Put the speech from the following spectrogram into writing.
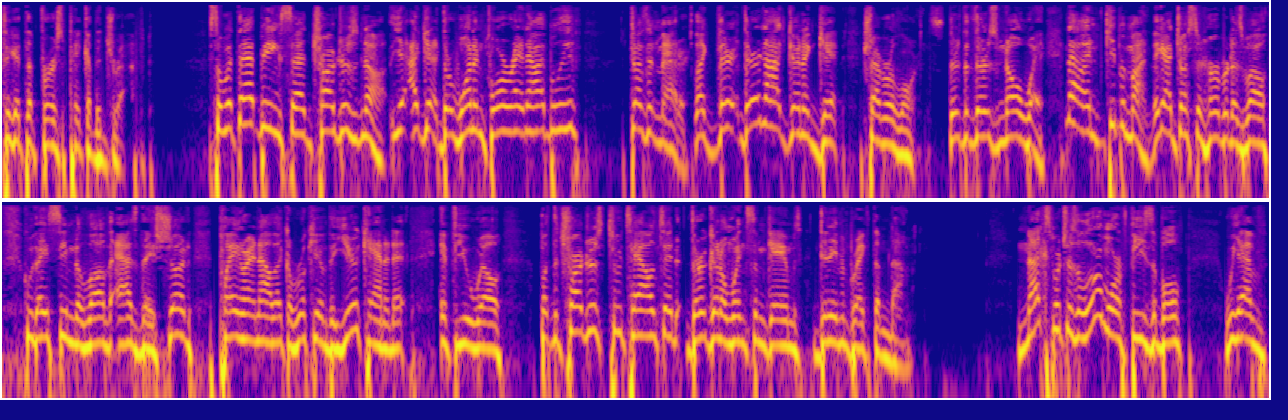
to get the first pick of the draft. So with that being said, Chargers, no. Yeah, I get it. They're one and four right now, I believe. Doesn't matter. Like they're they're not gonna get Trevor Lawrence. There, there's no way. Now, and keep in mind they got Justin Herbert as well, who they seem to love as they should, playing right now like a rookie of the year candidate, if you will. But the Chargers, too talented. They're to win some games. Didn't even break them down. Next, which is a little more feasible, we have,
